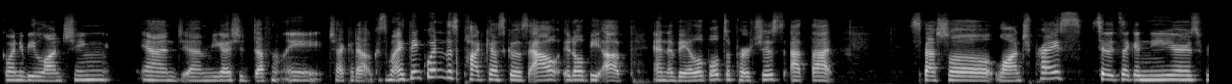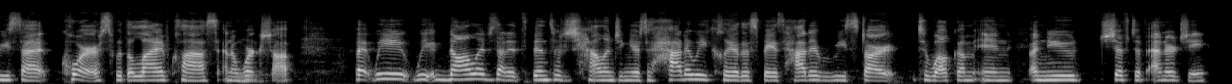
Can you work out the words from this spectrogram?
going to be launching. And um, you guys should definitely check it out. Because i think when this podcast goes out it'll be up and available to purchase at that special launch price. So it's like a new year's reset course with a live class and a mm-hmm. workshop but we we acknowledge that it's been such a challenging year. So how do we clear the space? How do we start to welcome in a new shift of energy?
